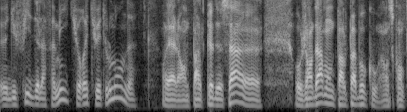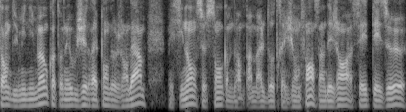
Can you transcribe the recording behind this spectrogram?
euh, du fils de la famille qui aurait tué tout le monde. Oui, alors on ne parle que de ça. Euh, aux gendarmes, on ne parle pas beaucoup. Hein. On se contente du minimum quand on est obligé de répondre aux gendarmes. Mais sinon, ce sont, comme dans pas mal d'autres régions de France, hein, des gens assez taiseux,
